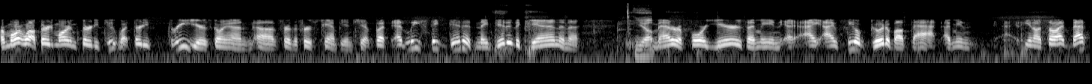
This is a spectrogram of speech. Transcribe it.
or more. Well, 30 more than 32. What 33 years going on uh, for the first championship, but at least they did it, and they did it again in a Yep. matter of four years. I mean, I, I feel good about that. I mean, you know, so I, that's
